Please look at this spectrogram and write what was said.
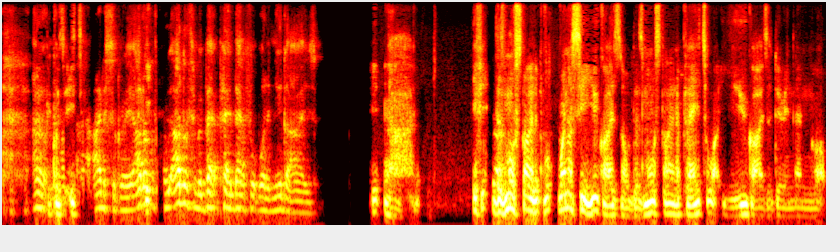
I don't because know. it's I disagree. I don't. I don't think we're better, playing better football than you guys. it, if it, there's more style when I see you guys though there's more style of play to what you guys are doing than what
